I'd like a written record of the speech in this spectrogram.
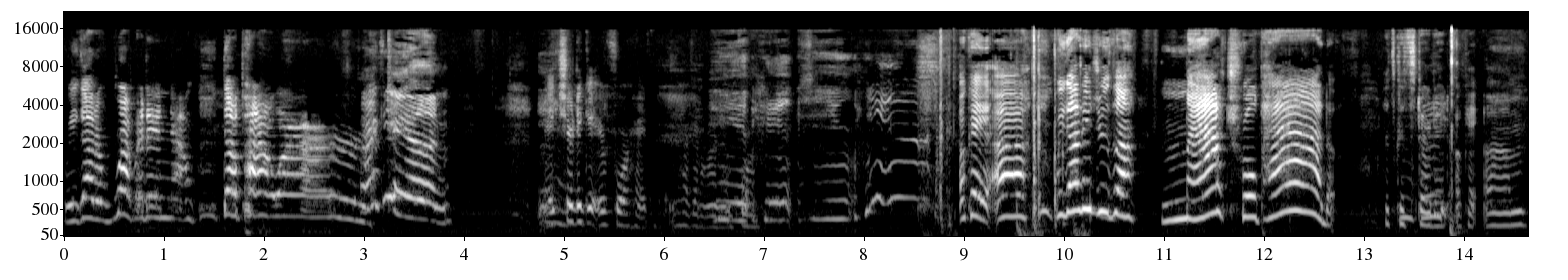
we gotta rub it in now. The power! I can. Make sure to get your forehead. You have it on your forehead. Okay, uh, we gotta do the natural pad. Let's get started. Okay, um,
